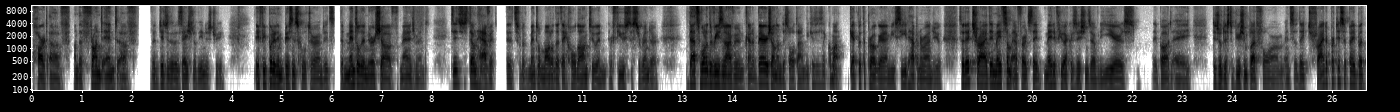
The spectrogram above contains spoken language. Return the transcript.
part of on the front end of the digitalization of the industry if we put it in business school terms, it's the mental inertia of management. They just don't have it. The sort of mental model that they hold on to and refuse to surrender. That's one of the reasons I've been kind of bearish on them this whole time because it's like, come on, get with the program. You see it happen around you. So they tried, they made some efforts. They made a few acquisitions over the years. They bought a digital distribution platform. And so they try to participate, but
